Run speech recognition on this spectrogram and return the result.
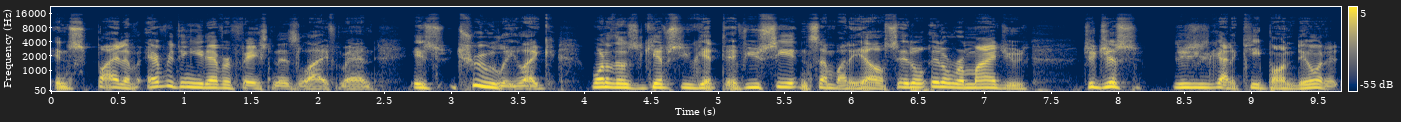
in spite of everything he'd ever faced in his life, man, is truly like one of those gifts you get. If you see it in somebody else, it'll it'll remind you to just you just got to keep on doing it.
